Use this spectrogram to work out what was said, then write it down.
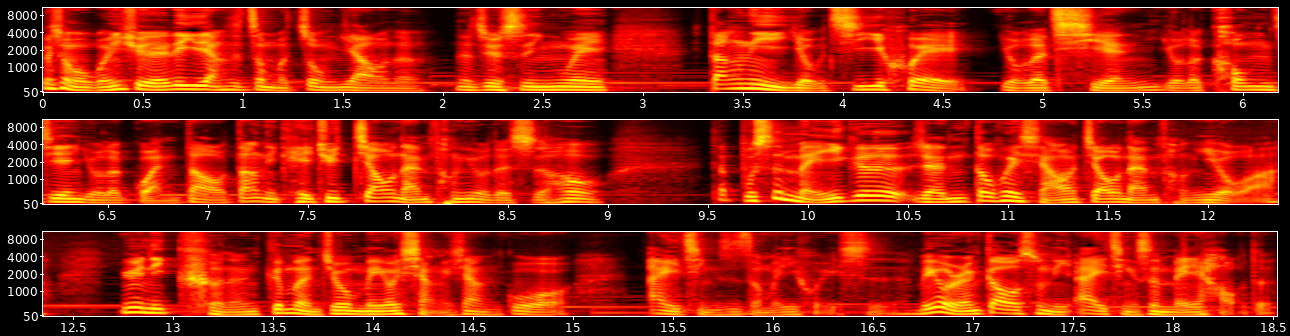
为什么文学的力量是这么重要呢？那就是因为，当你有机会、有了钱、有了空间、有了管道，当你可以去交男朋友的时候，但不是每一个人都会想要交男朋友啊，因为你可能根本就没有想象过爱情是怎么一回事，没有人告诉你爱情是美好的，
